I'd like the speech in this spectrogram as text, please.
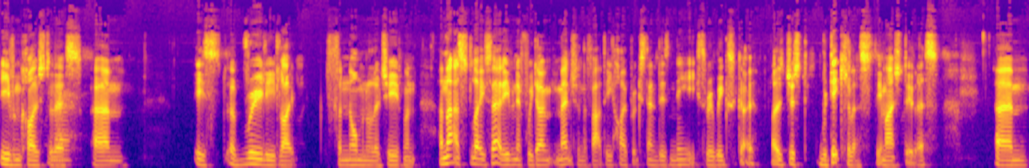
even close to this, um, is a really like phenomenal achievement. And that's like I said, even if we don't mention the fact that he hyperextended his knee three weeks ago, it's just ridiculous that he managed to do this. Um,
